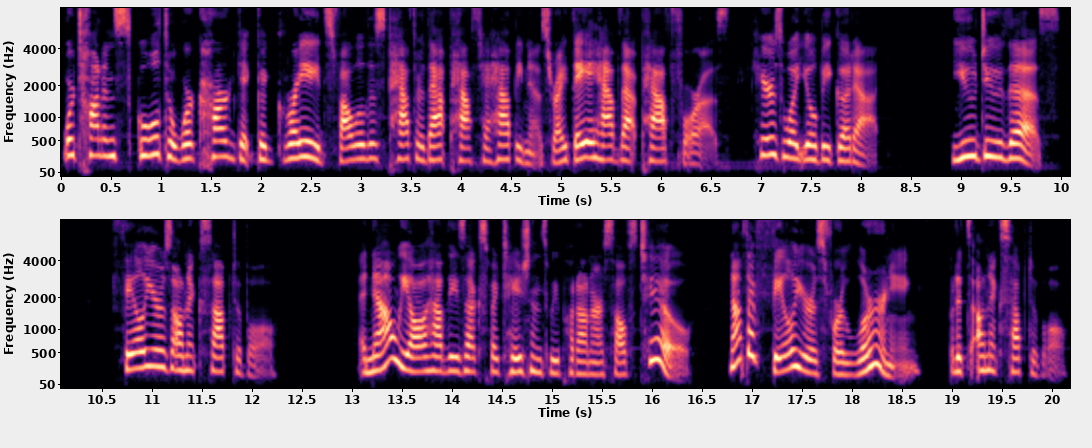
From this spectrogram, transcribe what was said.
We're taught in school to work hard, get good grades, follow this path or that path to happiness, right? They have that path for us. Here's what you'll be good at. You do this. Failure is unacceptable. And now we all have these expectations we put on ourselves too. Not that failure is for learning, but it's unacceptable.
